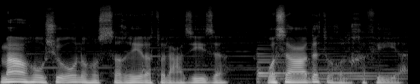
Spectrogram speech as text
معه شؤونه الصغيرة العزيزة وسعادته الخفية.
